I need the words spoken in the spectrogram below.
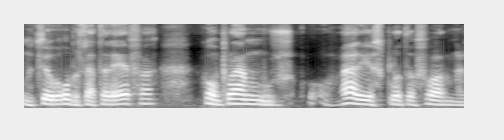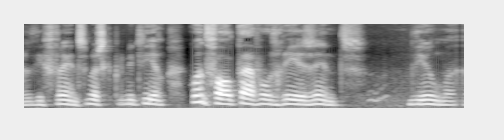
meteu ombros à tarefa, comprámos várias plataformas diferentes, mas que permitiam, quando faltavam os reagentes de uma,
